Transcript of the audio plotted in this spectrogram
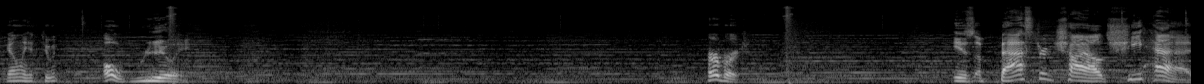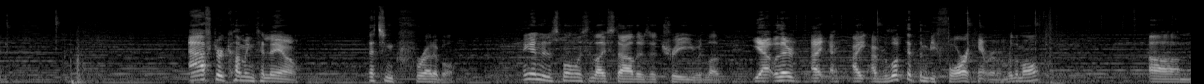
He can only hit two. Oh, really? Herbert is a bastard child she had after coming to Leon. That's incredible. Again, in the diplomacy lifestyle, there's a tree you would love. Yeah, well, there. I, I I've looked at them before. I can't remember them all. Um,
